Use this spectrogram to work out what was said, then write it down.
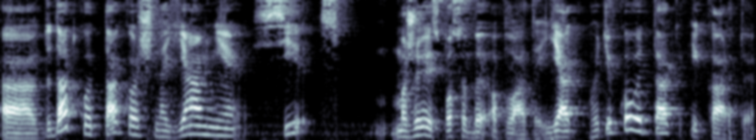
В додатку також наявні всі можливі способи оплати, як готівковою, так і картою.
